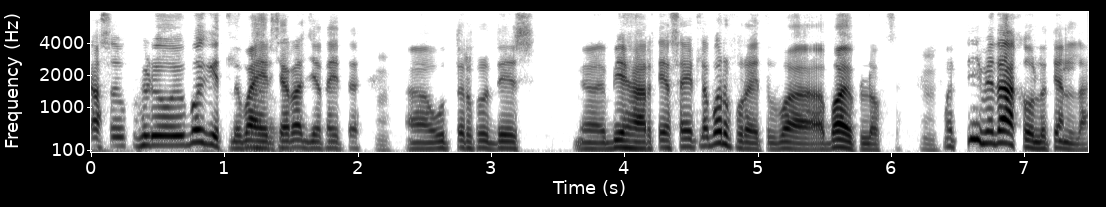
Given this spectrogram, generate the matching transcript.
असं व्हिडिओ बघितलं बाहेरच्या राज्यात आहेत हम्म. अं, उत्तर प्रदेश बिहार त्या साईडला भरपूर आहेत हम्म. मग ते मी दाखवलं त्यांना.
